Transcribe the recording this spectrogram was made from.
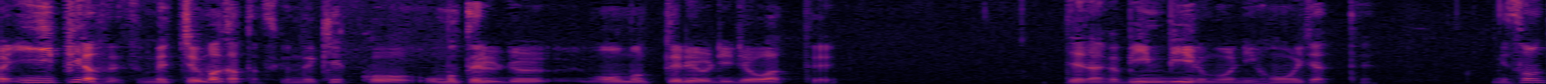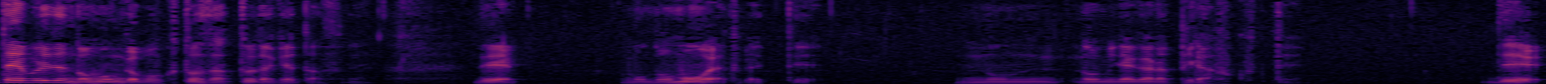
あいいピラフですめっちゃうまかったんですけどね。結構思ってる思ってるより量あって。でなんか瓶ビールも2本置いてあって。そのテーブルで飲むんが僕とザットだけやったんですね。でもう飲もうやとか言って飲みながらピラフ食って。で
